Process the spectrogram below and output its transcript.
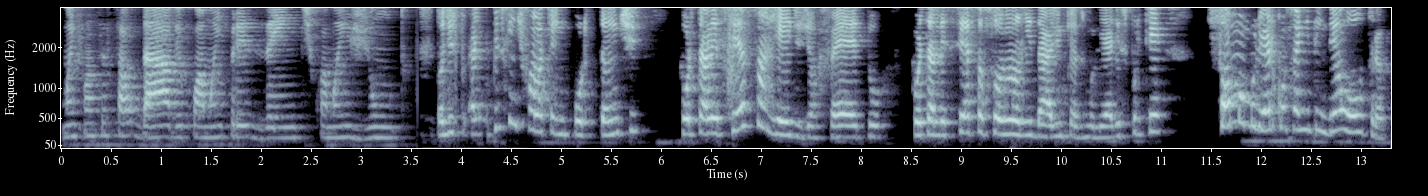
Uma infância saudável, com a mãe presente, com a mãe junto. Então, gente, é por isso que a gente fala que é importante fortalecer essa rede de afeto, fortalecer essa sororidade entre as mulheres, porque só uma mulher consegue entender a outra.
